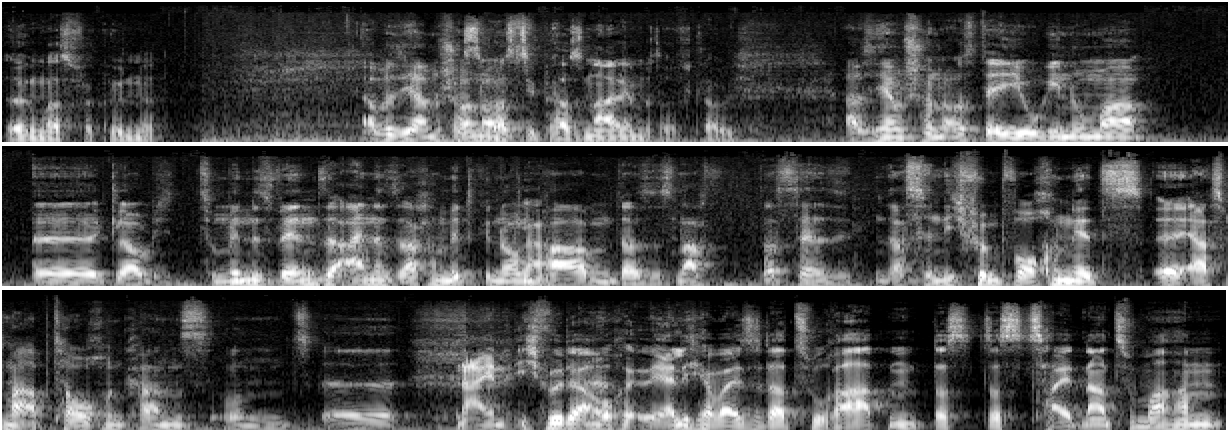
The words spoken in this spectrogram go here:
irgendwas verkündet. Aber Sie haben schon was, was die Personalien betrifft, glaube ich. Also Sie haben schon aus der Yogi-Nummer äh, glaube ich, zumindest wenn sie eine Sache mitgenommen Klar. haben, dass es nach, dass, der, dass du nicht fünf Wochen jetzt äh, erstmal abtauchen kannst und äh, Nein, ich würde auch ehrlicherweise dazu raten, das, das zeitnah zu machen.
